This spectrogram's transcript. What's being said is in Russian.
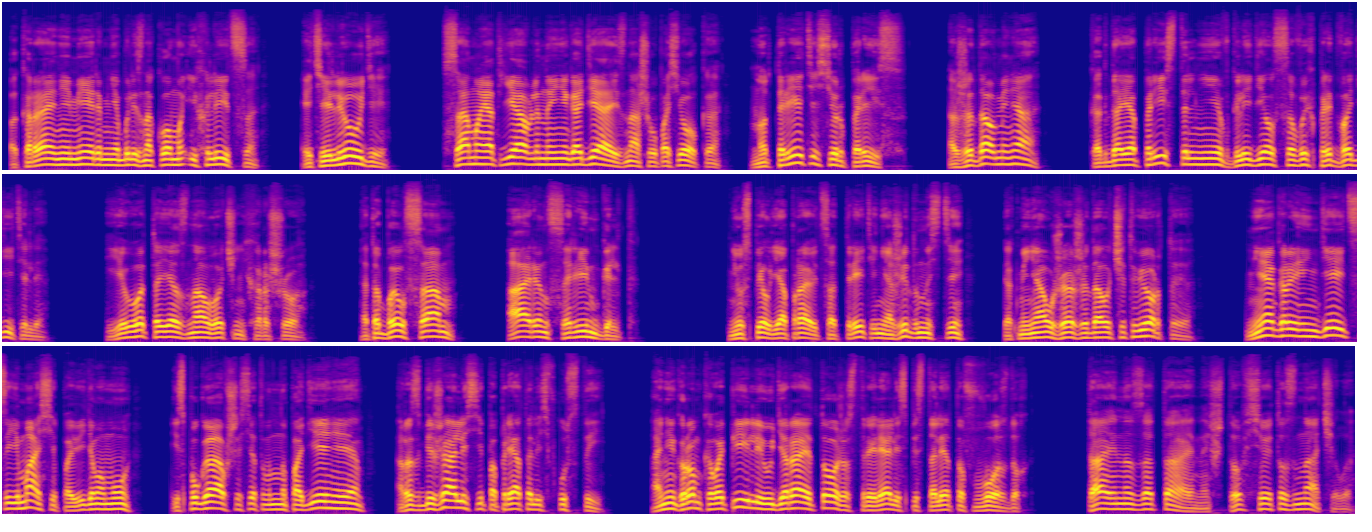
По крайней мере, мне были знакомы их лица. Эти люди — самые отъявленные негодяи из нашего поселка. Но третий сюрприз ожидал меня, когда я пристальнее вгляделся в их предводителя. Его-то я знал очень хорошо. Это был сам Аренс Рингольд. Не успел я оправиться от третьей неожиданности, как меня уже ожидала четвертая. Негры, индейцы и Маси, по-видимому, испугавшись этого нападения, разбежались и попрятались в кусты. Они громко вопили и, удирая, тоже стреляли с пистолетов в воздух. Тайна за тайной, что все это значило?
